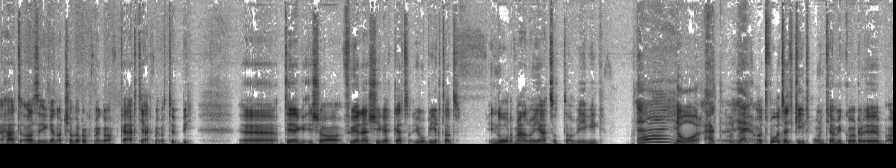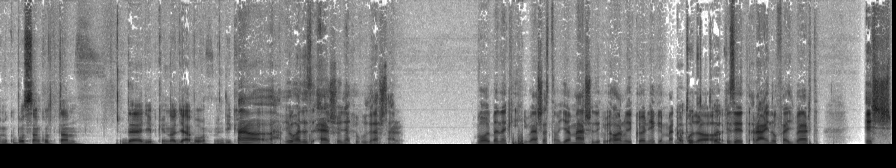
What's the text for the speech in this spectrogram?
Hát az igen, a csavarok, meg a kártyák, meg a többi. Tényleg, és a főellenségeket jó bírtad? Én normálon játszottam végig. E, jó, hát ugye Ott volt egy-két pontja, amikor, amikor bosszankodtam, de egyébként nagyjából mindig. Na, jó, hát az első nekifutásnál volt benne kihívás, aztán ugye a második vagy a harmadik környékén megkapod tudtad, a, hogy- izét, a Rhino fegyvert, és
